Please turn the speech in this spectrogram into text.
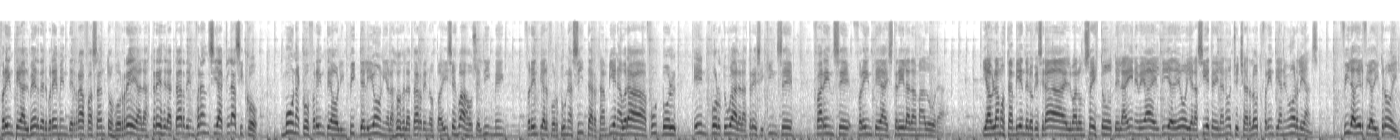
frente al Werder Bremen de Rafa Santos Borré a las 3 de la tarde en Francia, clásico. Mónaco frente a Olympique de Lyon y a las 2 de la tarde en los Países Bajos, el Nigmen frente al Fortuna Citar. También habrá fútbol en Portugal a las 3 y 15, Farense frente a Estrela da Amadora. Y hablamos también de lo que será el baloncesto de la NBA el día de hoy a las 7 de la noche, Charlotte frente a New Orleans. Filadelfia, Detroit,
